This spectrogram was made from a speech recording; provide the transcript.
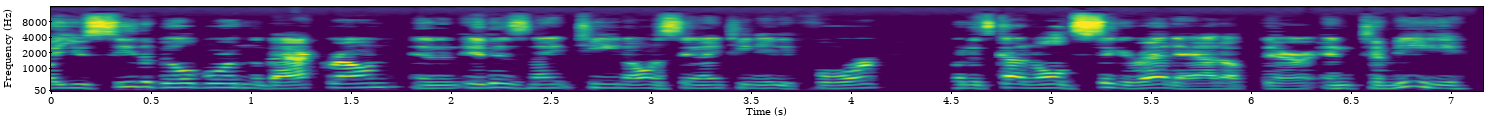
but you see the billboard in the background and it is 19, I want to say 1984, but it's got an old cigarette ad up there. And to me,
